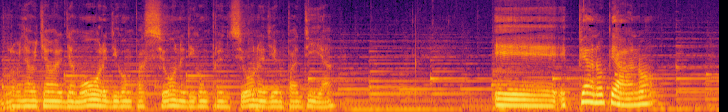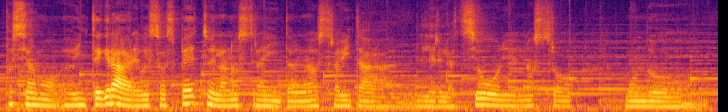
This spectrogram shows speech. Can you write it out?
lo vogliamo chiamare di amore, di compassione, di comprensione, di empatia. E, e piano piano possiamo eh, integrare questo aspetto nella nostra vita, nella nostra vita, nelle relazioni, nel nostro mondo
